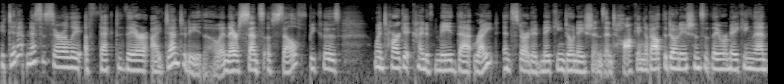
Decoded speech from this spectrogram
It didn't necessarily affect their identity, though, and their sense of self, because when Target kind of made that right and started making donations and talking about the donations that they were making then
